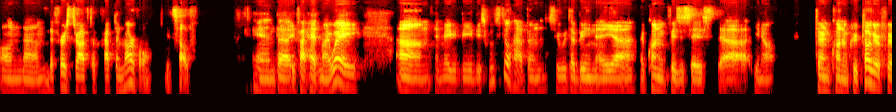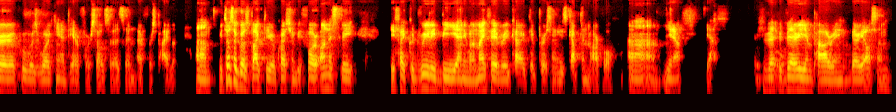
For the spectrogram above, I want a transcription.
on um, the first draft of Captain Marvel itself. And uh, if I had my way, um, and maybe this would still happen. She would have been a, uh, a quantum physicist, uh, you know, turned quantum cryptographer who was working at the Air Force also as an Air Force pilot. Um, which also goes back to your question before. Honestly, if I could really be anyone, my favorite character personally is Captain Marvel. Um, you know, yeah, very, very empowering, very awesome.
